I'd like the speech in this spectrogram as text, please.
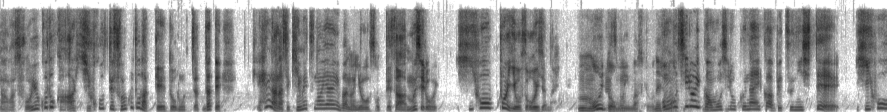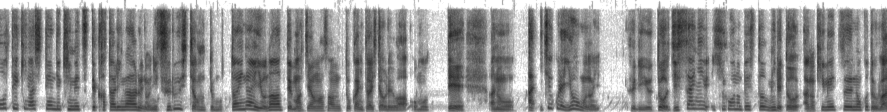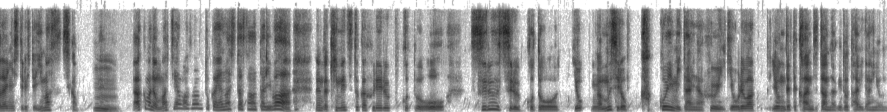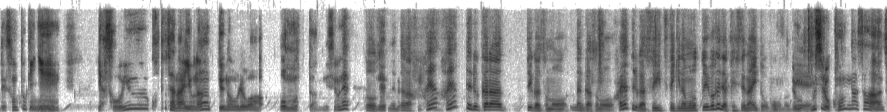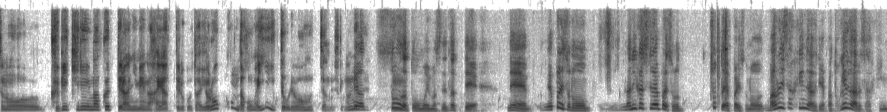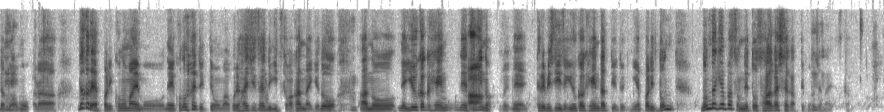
なんかそういうことか？秘宝ってそういうことだっけ？と思っちゃって。だって、変な話、鬼滅の刃の要素ってさ、むしろ秘宝っぽい要素多いじゃない？うん、多いと思いますけどね。面白いかうん面白くないかは別にして、秘宝的な視点で鬼滅って語りがあるのにスルーしちゃうのってもったいないよなって町山さんとかに対して俺は思って、あの、あ、一応これ用語のふうで言うと、実際に秘宝のベストを見ると、あの、鬼滅のことを話題にしてる人います、しかも。うん。あくまでも町山さんとか柳下さんあたりは、なんか鬼滅とか触れることをスルーすることをよがむしろかっこいいみたいな雰囲気、俺は読んでて感じたんだけど、対談読んで、その時に、うんいや、そういうことじゃないよなっていうのは俺は思ったんですよね。そうですね。だから、はや、流行ってるからっていうか、その、なんかその、流行ってるからスイーツ的なものというわけでは決してないと思うので。でもむしろこんなさ、その、首切りまくってるアニメが流行ってることは喜んだ方がいいって俺は思っちゃうんですけどね。いや、そうだと思いますね。だって、ね、やっぱりその、何かしらやっぱりその、ちょっとやっぱりその、丸い作品ではなくて、やっぱトゲがある作品だとは思うから、だからやっぱりこの前もね、この前といっても、まあこれ配信される時いつかわかんないけど、うんあの、ね、遊郭編、ね、次のね、テレビシリーズが遊郭編だっていう時に、やっぱりどん、どんだけやっぱそのネットを騒がしたかってことじゃないですか。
